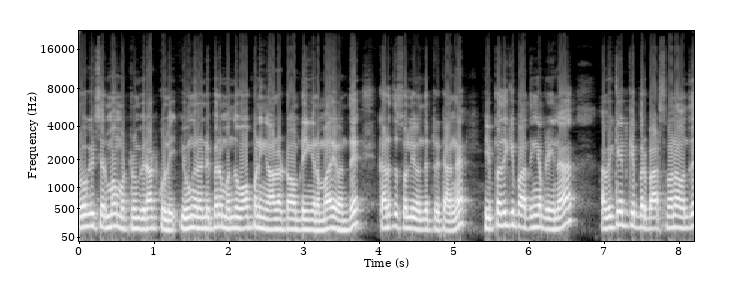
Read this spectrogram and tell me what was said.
ரோஹித் சர்மா மற்றும் விராட் கோலி இவங்க ரெண்டு பேரும் வந்து ஓப்பனிங் ஆடட்டும் அப்படிங்கிற மாதிரி வந்து கருத்து சொல்லி வந்துட்டு இருக்காங்க. இப்போதைக்கு பார்த்தீங்க அப்படின்னா விக்கெட் கீப்பர் பேட்ஸ்மேனாக வந்து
